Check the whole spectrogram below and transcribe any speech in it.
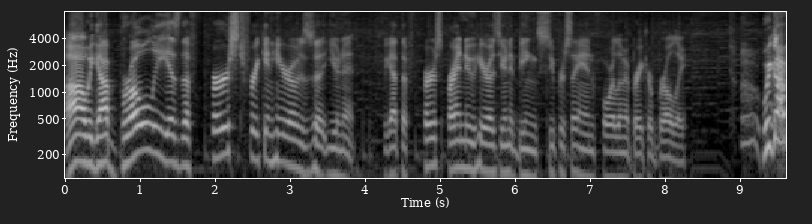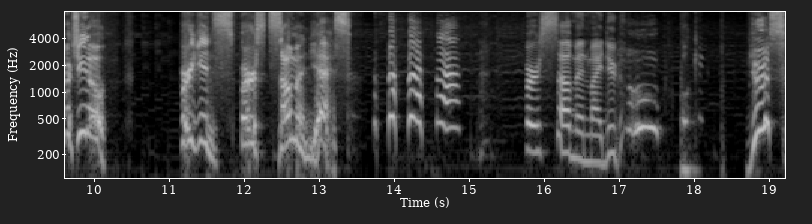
Oh, we got Broly as the first freaking Heroes uh, unit. We got the first brand new Heroes unit being Super Saiyan 4 Limit Breaker Broly. We got Vegito! Freaking first summon, yes! first summon, my dude. Oh, okay. Yes!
